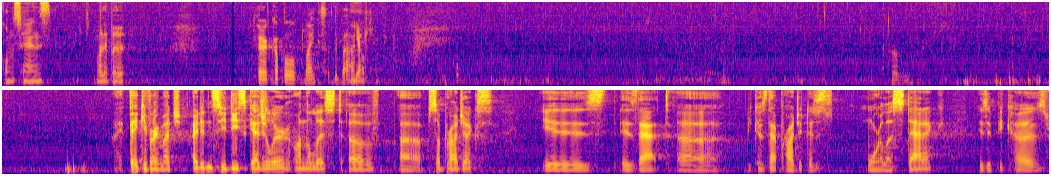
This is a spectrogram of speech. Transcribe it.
concerns, whatever. There are a couple of mics at the back. Yep. Um, Hi, Thank you very much. I didn't see descheduler on the list of uh, subprojects. Is is that uh, because that project is more or less static? Is it because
